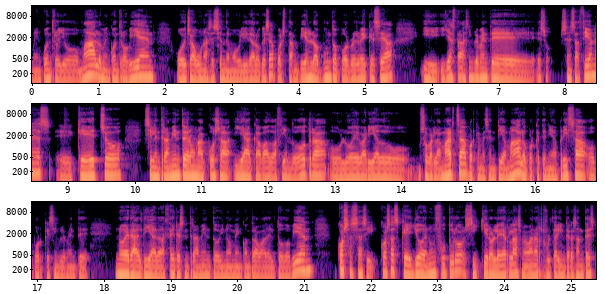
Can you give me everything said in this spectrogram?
me encuentro yo mal o me encuentro bien o he hecho alguna sesión de movilidad o lo que sea, pues también lo apunto por breve que sea y, ya está, simplemente eso, sensaciones, eh, qué he hecho, si el entrenamiento era una cosa y he acabado haciendo otra o lo he variado sobre la marcha porque me sentía mal o porque tenía prisa o porque simplemente no era el día de hacer ese entrenamiento y no me encontraba del todo bien, cosas así, cosas que yo en un futuro, si quiero leerlas, me van a resultar interesantes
